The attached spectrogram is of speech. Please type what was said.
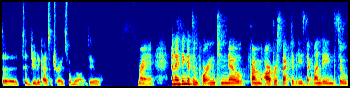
to to do the kinds of trades when we want to do. Right. And I think it's important to note from our perspective at ESEC Lending. So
